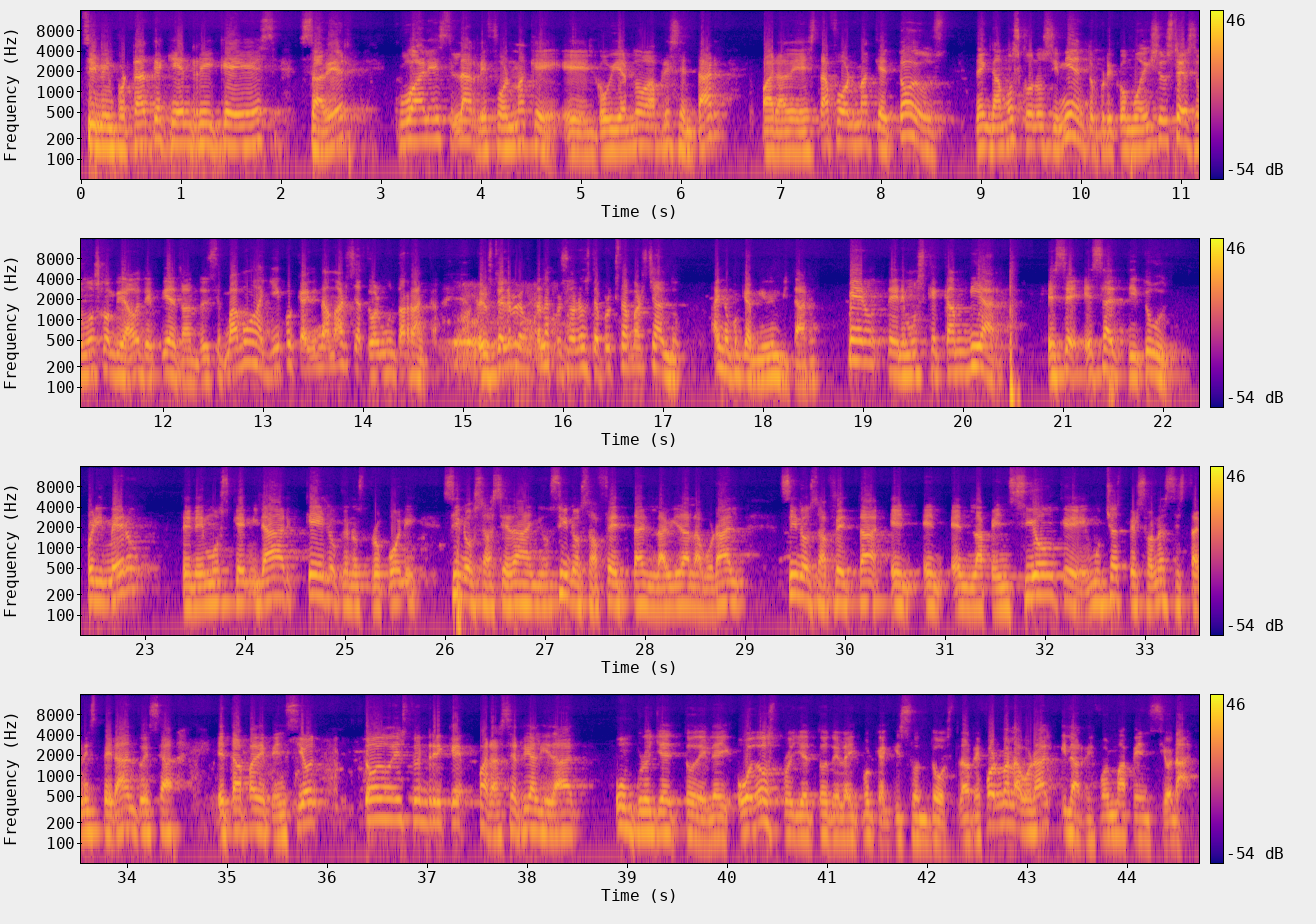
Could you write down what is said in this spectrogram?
Sí, lo importante aquí, Enrique, es saber cuál es la reforma que el gobierno va a presentar para de esta forma que todos tengamos conocimiento, porque como dice usted, somos convidados de piedra. Entonces, vamos allí porque hay una marcha, todo el mundo arranca. Pero usted le pregunta a las personas, ¿usted por qué está marchando? Ay, no, porque a mí me invitaron. Pero tenemos que cambiar ese, esa actitud. Primero, tenemos que mirar qué es lo que nos propone, si nos hace daño, si nos afecta en la vida laboral, si nos afecta en, en, la pensión que muchas personas están esperando, esa etapa de pensión. Todo esto, Enrique, para hacer realidad un proyecto de ley o dos proyectos de ley, porque aquí son dos, la reforma laboral y la reforma pensional.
